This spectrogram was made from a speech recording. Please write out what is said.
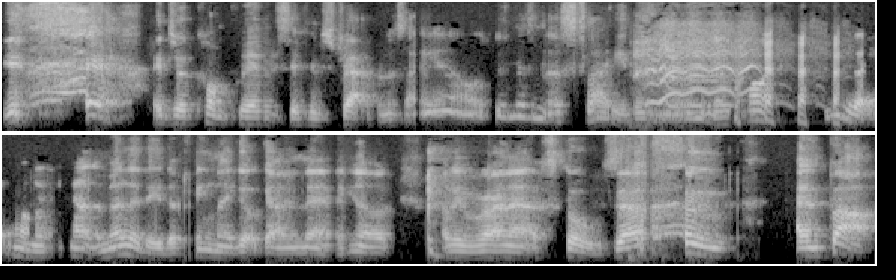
into a comprehensive extrapolation and say, you know, just listen to Slade. And, you know, can't- you know, they can't count the melody, the thing they got going there. You know, I didn't run out of school, so. And but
